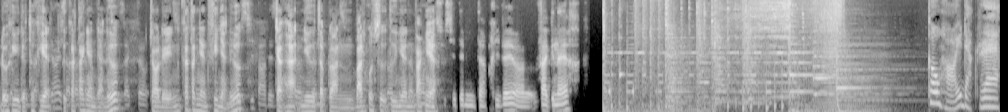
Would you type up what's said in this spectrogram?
đôi khi được thực hiện từ các tác nhân nhà nước cho đến các tác nhân phi nhà nước, chẳng hạn như tập đoàn bán quân sự tư nhân Wagner. Câu hỏi đặt ra,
